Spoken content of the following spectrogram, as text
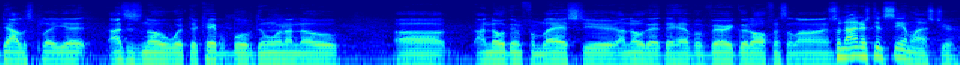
Dallas play yet. I just know what they're capable of doing. I know, uh, I know them from last year. I know that they have a very good offensive line. So Niners didn't see him last year,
